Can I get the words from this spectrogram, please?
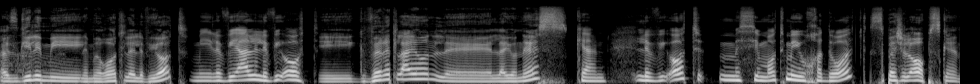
אז גילי מנמרות ללוויות? מלוויה ללוויות. היא גברת ליון לליונס? כן. לביאות משימות מיוחדות. Special Ops, כן.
